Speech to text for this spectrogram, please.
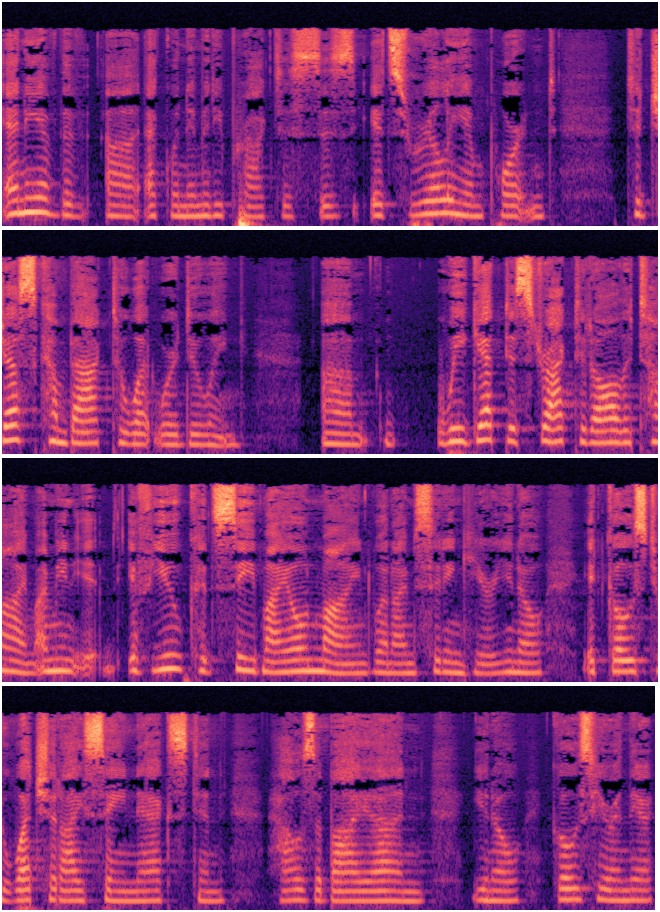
any of the uh, equanimity practices, it's really important to just come back to what we're doing. Um, we get distracted all the time. I mean, if you could see my own mind when I'm sitting here, you know, it goes to what should I say next and how's Abaya and, you know, goes here and there.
